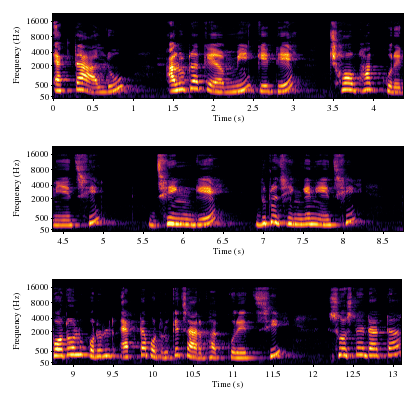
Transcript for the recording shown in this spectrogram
একটা আলু। আলুটাকে আমি কেটে ছ ভাগ করে নিয়েছি। ঝিঙ্গে, দুটো ঝিঙ্গে নিয়েছি। পটল পটল, একটা পটলকে চার ভাগ করেছি। সজনে ডাঁটা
